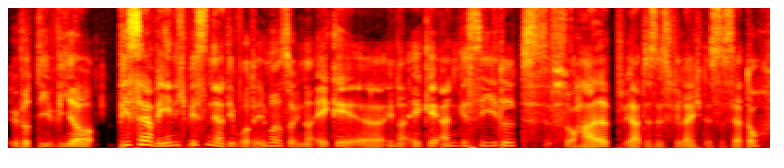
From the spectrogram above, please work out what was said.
über die wir bisher wenig wissen. Ja, die wurde immer so in der Ecke, äh, in der Ecke angesiedelt, so halb. Ja, das ist vielleicht, ist es ja doch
